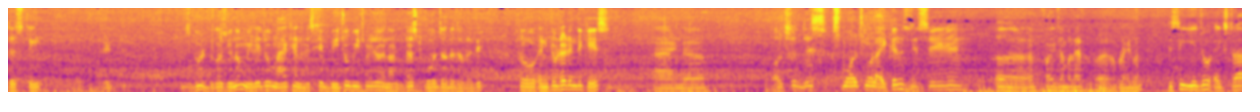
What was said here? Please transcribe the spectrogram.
this thing, it, it's good because you know मेरे जो Mac है ना इसके बीचों बीच में जो है ना डस्ट बहुत ज़्यादा ज़्यादा थी. So included in the case and uh, also this small small icons जिससे for example I have applied one जिससे ये जो एक्स्ट्रा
